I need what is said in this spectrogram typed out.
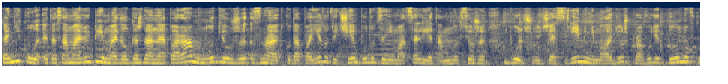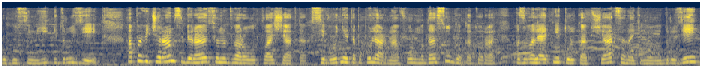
Каникулы – это самая любимая долгожданная пора. Многие уже знают, куда поедут и чем будут заниматься летом. Но все же большую часть времени молодежь проводит дома в кругу семьи и друзей. А по вечерам собираются на дворовых площадках. Сегодня это популярная форма досуга, которая позволяет не только общаться, найти новых друзей,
